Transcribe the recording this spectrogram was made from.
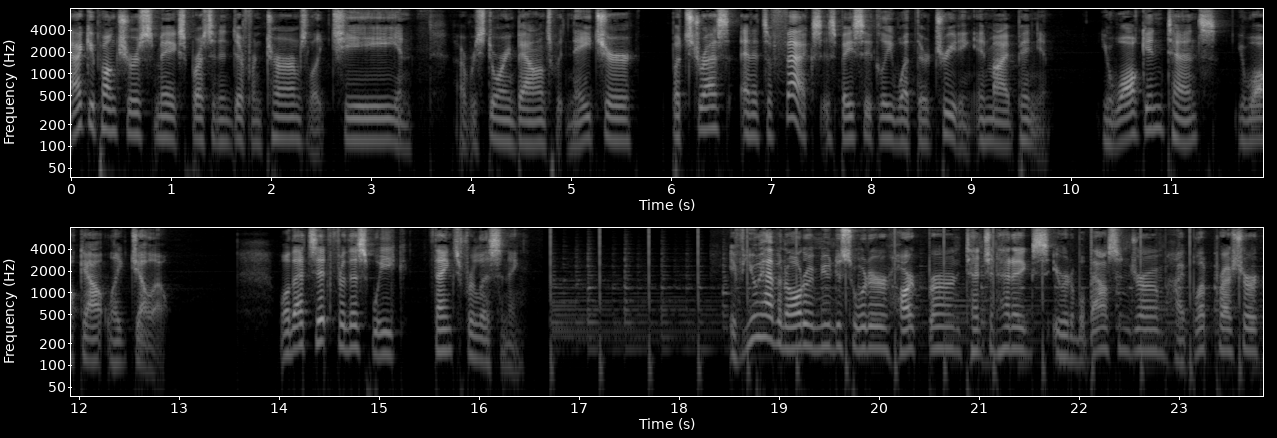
acupuncturists may express it in different terms like chi and uh, restoring balance with nature, but stress and its effects is basically what they're treating, in my opinion. You walk in tense, you walk out like jello. Well, that's it for this week. Thanks for listening. If you have an autoimmune disorder, heartburn, tension headaches, irritable bowel syndrome, high blood pressure,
